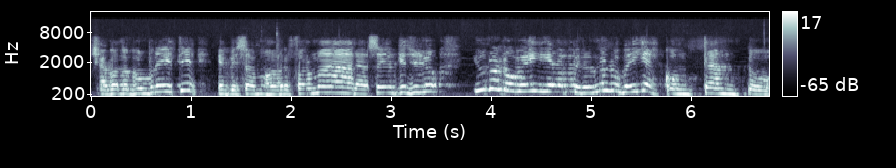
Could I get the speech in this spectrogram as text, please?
ya cuando compré este, empezamos a reformar, a hacer, qué sé yo, y uno lo veía, pero no lo veía con tanto,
